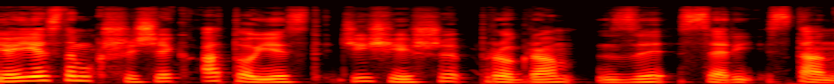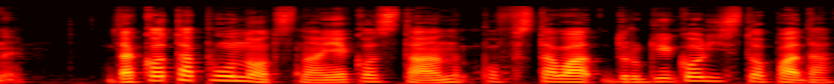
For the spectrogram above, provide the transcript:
Ja jestem Krzysiek, a to jest dzisiejszy program z serii Stany. Dakota Północna jako stan powstała 2 listopada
